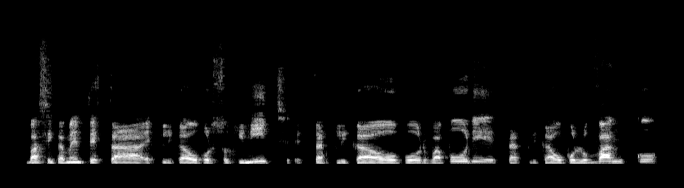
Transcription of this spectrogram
básicamente está explicado por Sokimich, está explicado por Vapore, está explicado por los bancos.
